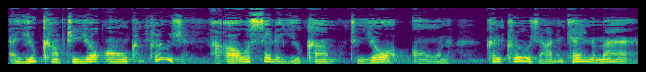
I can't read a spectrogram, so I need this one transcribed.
and you come to your own conclusion. I always say that you come to your own conclusion. I didn't came to mine.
